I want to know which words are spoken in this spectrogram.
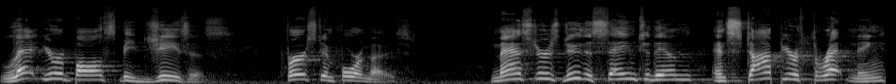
let your boss be Jesus, first and foremost. Masters, do the same to them and stop your threatening,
